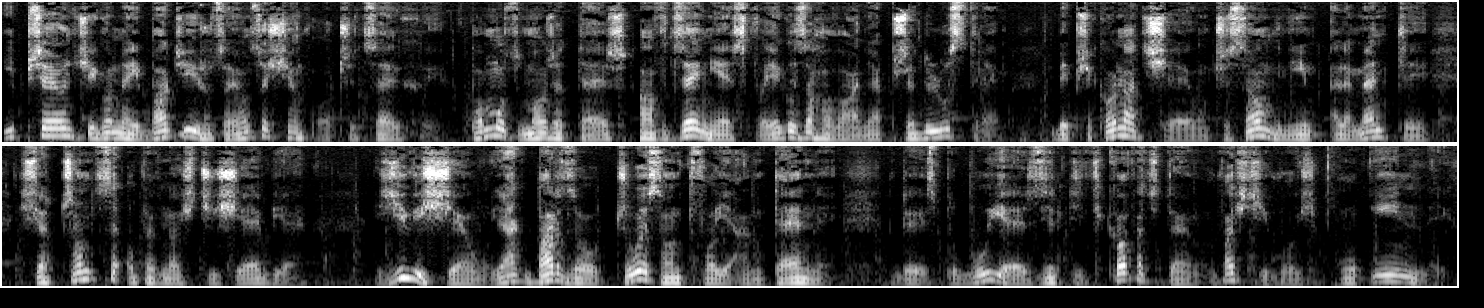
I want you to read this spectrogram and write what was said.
i przejąć jego najbardziej rzucające się w oczy cechy. Pomóc może też sprawdzenie swojego zachowania przed lustrem, by przekonać się, czy są w nim elementy świadczące o pewności siebie. Zdziwisz się, jak bardzo czułe są Twoje anteny, gdy spróbujesz zidentyfikować tę właściwość u innych.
